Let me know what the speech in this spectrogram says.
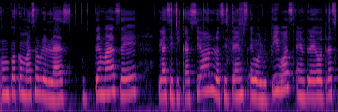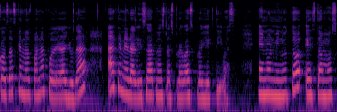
un poco más sobre los temas de clasificación, los ítems evolutivos, entre otras cosas que nos van a poder ayudar a generalizar nuestras pruebas proyectivas. En un minuto estamos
